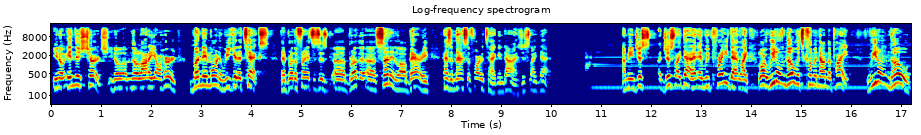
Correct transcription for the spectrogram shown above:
You know, in this church, you know, a lot of y'all heard Monday morning, we get a text that Brother Francis's uh, brother, uh, son-in-law Barry, has a massive heart attack and dies just like that. I mean, just just like that. And we prayed that, like, Lord, we don't know what's coming down the pipe. We don't know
